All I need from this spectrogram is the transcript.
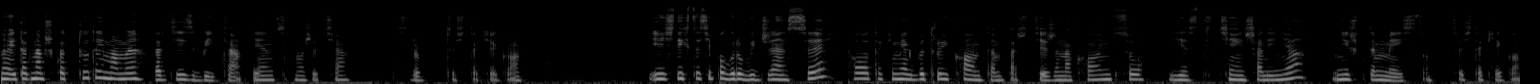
No i tak na przykład tutaj mamy bardziej zbite, więc możecie zrobić coś takiego. Jeśli chcecie pogrubić rzęsy, to takim jakby trójkątem, patrzcie, że na końcu jest cieńsza linia niż w tym miejscu. Coś takiego.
